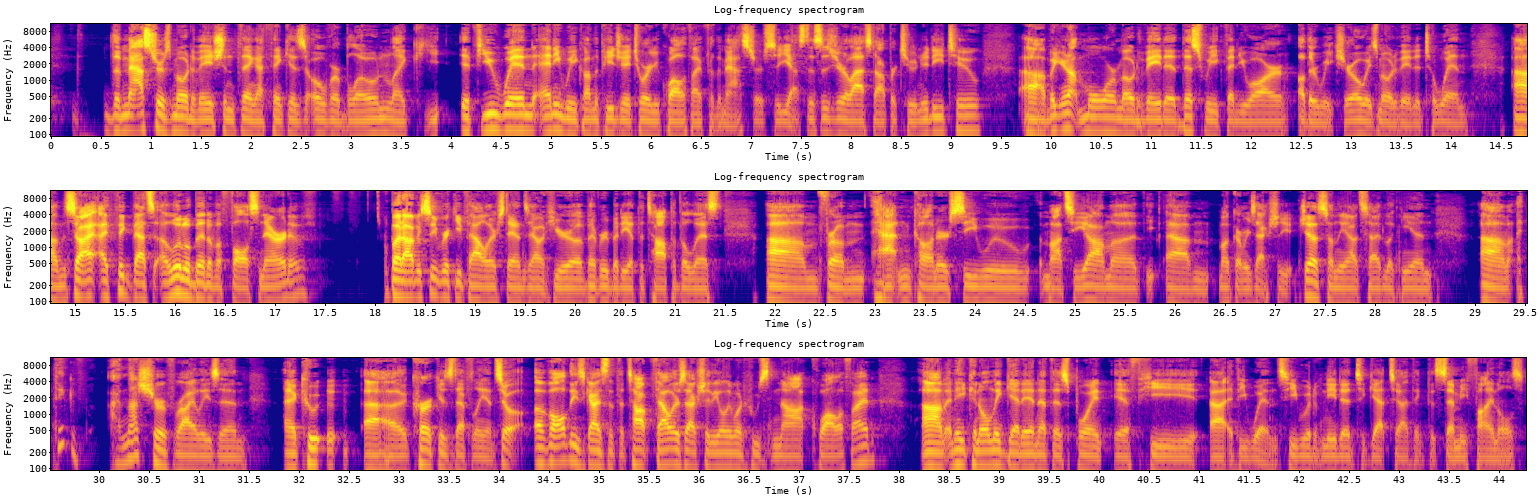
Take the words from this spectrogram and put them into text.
the Masters motivation thing I think is overblown. Like if you win any week on the PGA Tour, you qualify for the Masters. So yes, this is your last opportunity to. Uh, but you're not more motivated this week than you are other weeks. You're always motivated to win. Um, so I, I, think that's a little bit of a false narrative. But obviously, Rickie Fowler stands out here of everybody at the top of the list. Um, from Hatton, Connor, Si Woo, Matsuyama. Um, Montgomery's actually just on the outside looking in. Um, I think I'm not sure if Riley's in. Uh, uh, Kirk is definitely in. So of all these guys at the top, Fowler's actually the only one who's not qualified, um, and he can only get in at this point if he uh, if he wins. He would have needed to get to I think the semifinals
